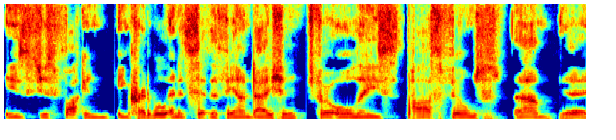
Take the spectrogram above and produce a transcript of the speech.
is just fucking incredible and it set the foundation for all these past films. Um, yeah,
